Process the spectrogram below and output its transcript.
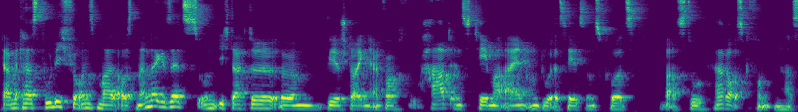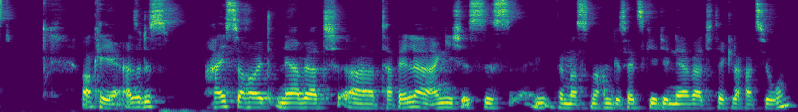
Damit hast du dich für uns mal auseinandergesetzt und ich dachte, ähm, wir steigen einfach hart ins Thema ein und du erzählst uns kurz, was du herausgefunden hast. Okay, also das heißt ja heute Nährwerttabelle. Äh, Eigentlich ist es, wenn man es nach dem Gesetz geht, die Nährwertdeklaration.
